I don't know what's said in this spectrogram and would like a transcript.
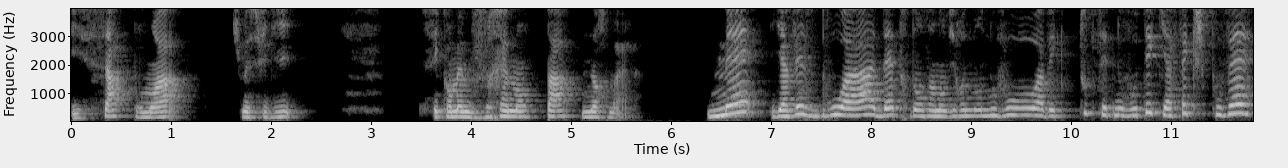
Et ça, pour moi, je me suis dit, c'est quand même vraiment pas normal. Mais il y avait ce brouhaha d'être dans un environnement nouveau, avec toute cette nouveauté qui a fait que je pouvais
